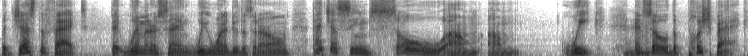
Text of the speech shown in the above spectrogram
But just the fact that women are saying we want to do this on our own, that just seems so um, um, weak. And so the pushback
